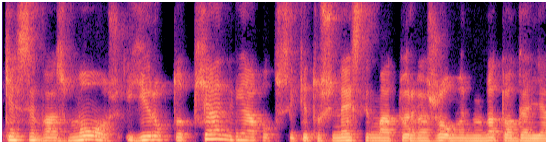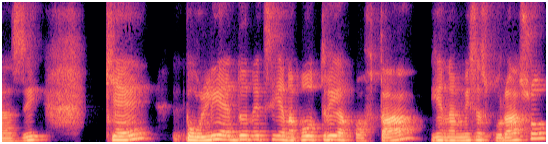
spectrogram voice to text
και σεβασμός γύρω από το ποια είναι η άποψη και το συνέστημα του εργαζόμενου να το αγκαλιάζει και πολύ έντονο έτσι για να πω τρία από αυτά για να μην σας κουράσω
